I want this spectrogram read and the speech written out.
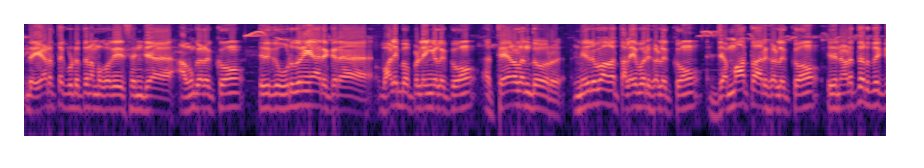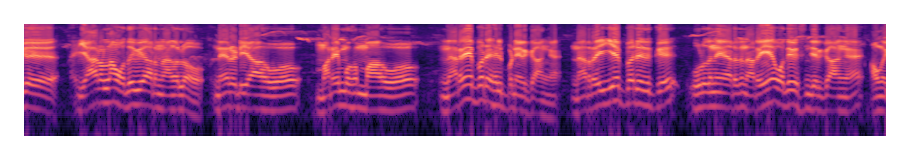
இந்த இடத்த கொடுத்து நமக்கு உதவி செஞ்ச அவங்களுக்கும் இதுக்கு உறுதுணையா இருக்கிற வாலிப பிள்ளைங்களுக்கும் தேரழந்தூர் நிர்வாக தலைவர்களுக்கும் ஜமாத்தார்களுக்கும் இது நடத்துறதுக்கு யாரெல்லாம் உதவியா இருந்தாங்களோ நேரடியாகவோ மறைமுகமாகவோ நிறைய பேர் ஹெல்ப் பண்ணியிருக்காங்க. நிறைய பேர் இதுக்கு உறுதுணையாக இருந்து நிறைய உதவி செஞ்சுருக்காங்க. அவங்க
